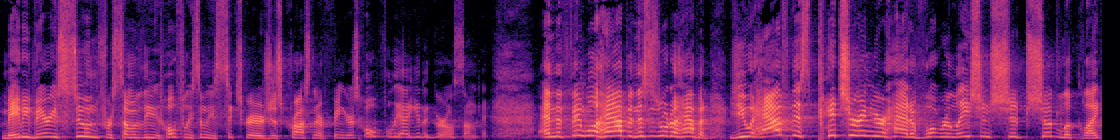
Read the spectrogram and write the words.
maybe very soon for some of these. Hopefully, some of these sixth graders just crossing their fingers. Hopefully, I get a girl someday. And the thing will happen. This is what will happen. You have this picture in your head of what relationships should look like,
